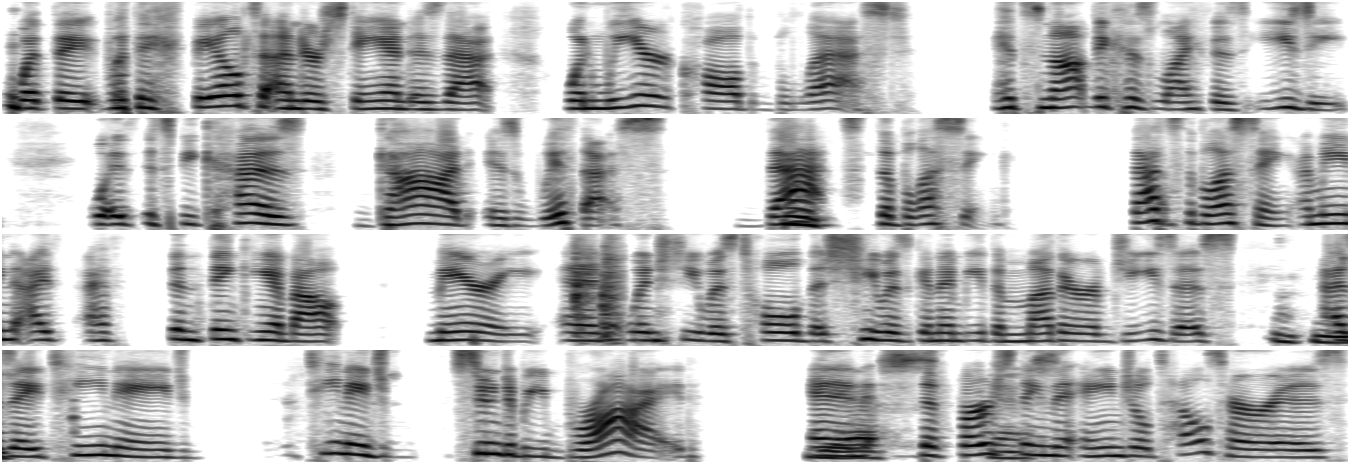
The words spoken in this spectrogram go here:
what they what they fail to understand is that when we are called blessed it's not because life is easy it's because god is with us hmm. that's mm. the blessing that's the blessing i mean I, i've been thinking about Mary and when she was told that she was going to be the mother of Jesus mm-hmm. as a teenage teenage soon to be bride. And yes, the first yes. thing the angel tells her is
